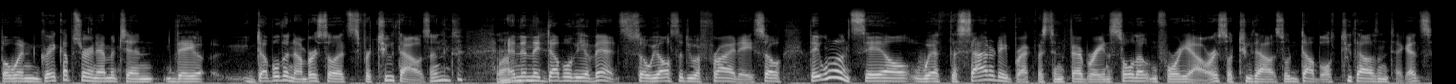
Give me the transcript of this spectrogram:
but when Grey Cups are in Edmonton, they double the number, so it's for two thousand, and then they double the events. So we also do a Friday. So they went on sale with the Saturday breakfast in February and sold out in 40 hours. So 2,000, so double 2,000 tickets.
